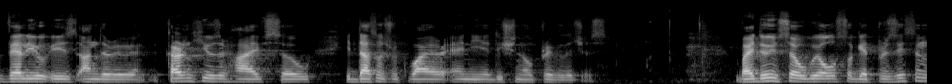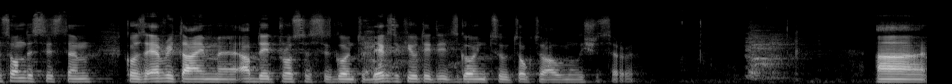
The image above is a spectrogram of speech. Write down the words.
value is under current user hive, so it does not require any additional privileges. By doing so, we also get persistence on the system because every time uh, update process is going to be executed, it's going to talk to our malicious server. Uh,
